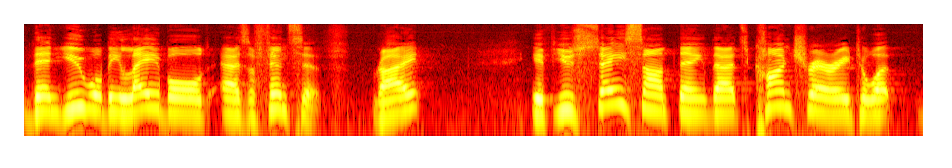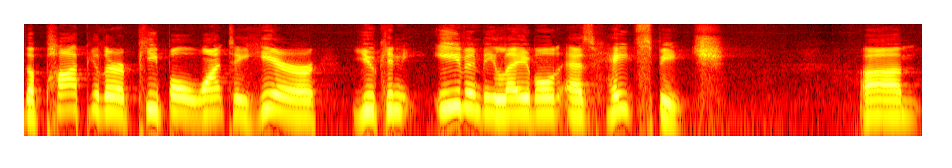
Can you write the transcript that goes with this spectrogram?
then you will be labeled as offensive, right? If you say something that's contrary to what the popular people want to hear, you can even be labeled as hate speech. Um,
